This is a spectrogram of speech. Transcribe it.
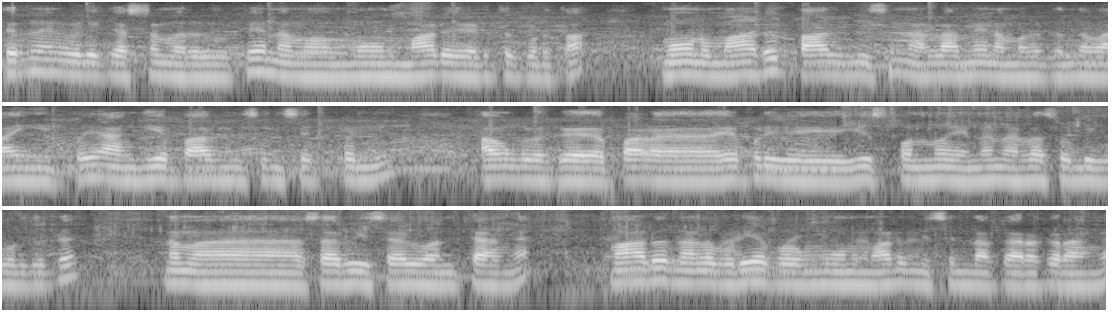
திருநெல்வேலி கஸ்டமர்களுக்கு நம்ம மூணு மாடு எடுத்து கொடுத்தோம். மூணு மாடு பால் மிஷின் எல்லாமே நம்மகிட்ட இருந்து வாங்கிட்டு போய் அங்கேயே பால் மிஷின் செட் பண்ணி அவங்களுக்கு ப எப்படி யூஸ் பண்ணணும் என்னன்னு நல்லா சொல்லி கொடுத்துட்டு நம்ம சர்வீஸாக வந்துட்டாங்க. மாடும் நல்லபடியாக இப்போ மூணு மாடு மிஷினில் கறக்குறாங்க.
